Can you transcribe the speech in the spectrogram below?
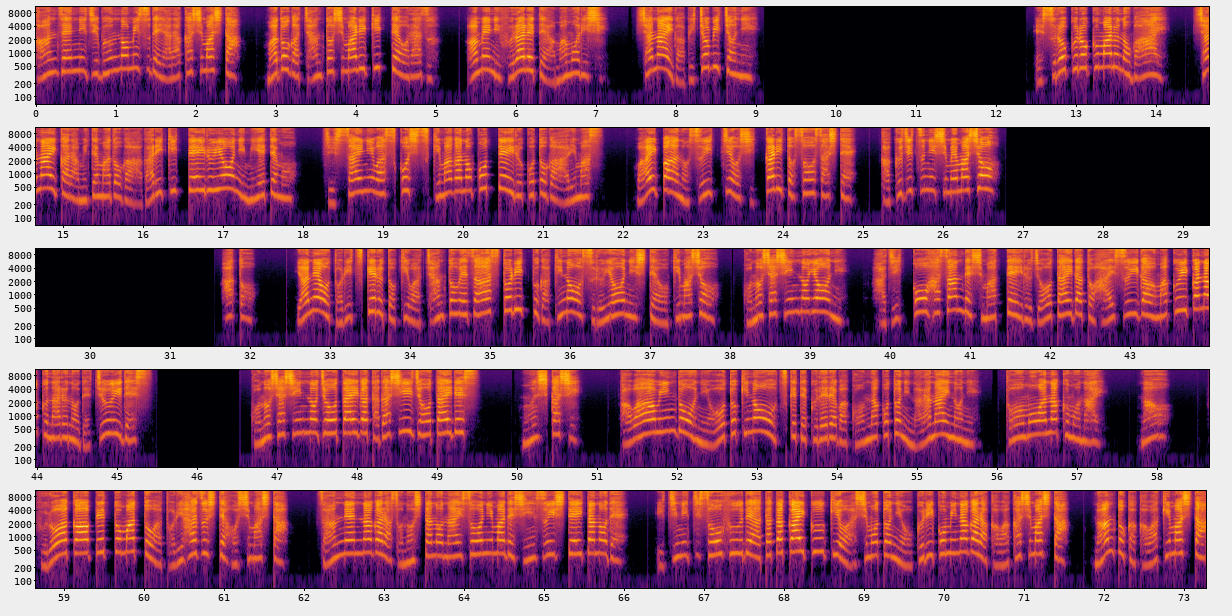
完全に自分のミスでやらかしました。窓がちゃんと閉まりきっておらず、雨に降られて雨漏りし、車内がびちょびちょに。S660 の場合、車内から見て窓が上がりきっているように見えても、実際には少し隙間が残っていることがあります。ワイパーのスイッチをしっかりと操作して、確実に閉めましょう。あと、屋根を取り付けるときはちゃんとウェザーストリップが機能するようにしておきましょう。この写真のように、端っこを挟んでしまっている状態だと排水がうまくいかなくなるので注意です。この写真の状態が正しい状態です。もしかし、パワーウィンドウにオート機能をつけてくれればこんなことにならないのに、と思わなくもない。なお、フロアカーペットマットは取り外して干しました。残念ながらその下の内装にまで浸水していたので、一日送風で暖かい空気を足元に送り込みながら乾かしました。なんとか乾きました。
